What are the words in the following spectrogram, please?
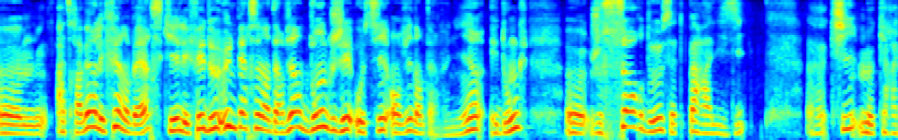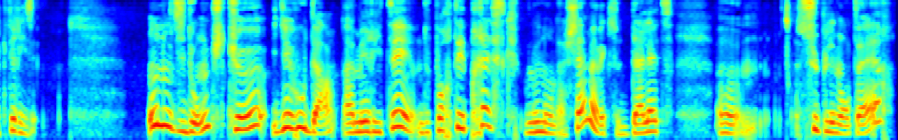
à travers l'effet inverse, qui est l'effet de une personne intervient, donc j'ai aussi envie d'intervenir. Et donc, je sors de cette paralysie qui me caractérisait. On nous dit donc que Yehuda a mérité de porter presque le nom d'Hachem avec ce dalet supplémentaire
